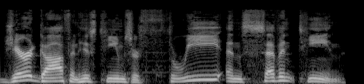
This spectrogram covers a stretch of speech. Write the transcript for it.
Jared Goff and his teams are 3 and 17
